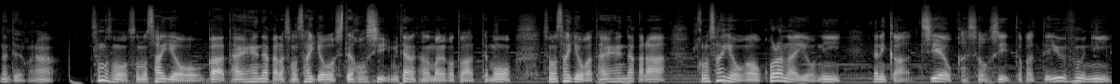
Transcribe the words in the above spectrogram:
何て言うのかなそもそもその作業が大変だからその作業をしてほしいみたいな頼まれることはあってもその作業が大変だからこの作業が起こらないように何か知恵を貸してほしいとかっていうふうに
